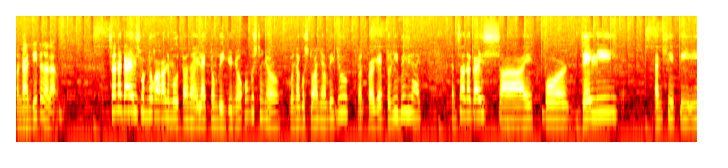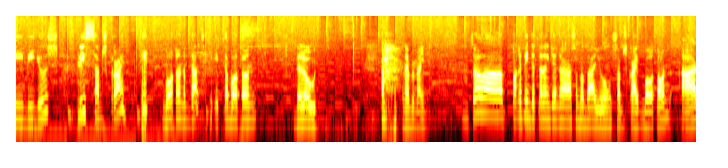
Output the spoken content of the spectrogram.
hanggang dito na lang. Sana guys wag nyo kakalimutan na i-like tong video nyo kung gusto nyo kung nagustuhan nyo ang video don't forget to leave a like. And sana guys ay for daily MCPE videos, please subscribe. Hit button of that. Hit the button below. Ah, never mind. So, uh, pakipindot na lang dyan uh, sa baba yung subscribe button at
